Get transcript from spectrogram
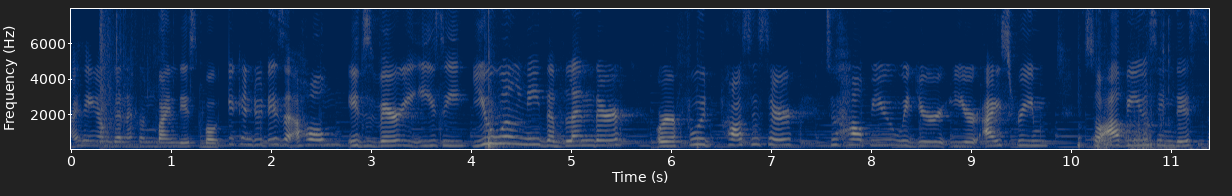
I think I'm gonna combine this both. You can do this at home. It's very easy. You will need a blender or a food processor to help you with your, your ice cream. So I'll be using this.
